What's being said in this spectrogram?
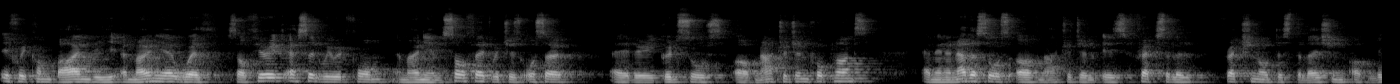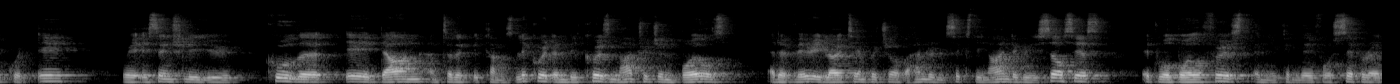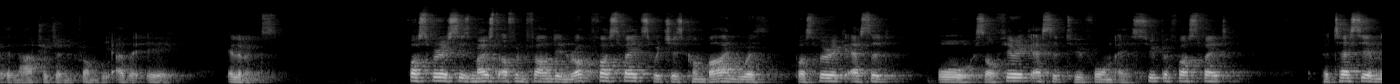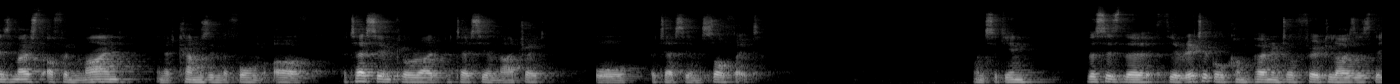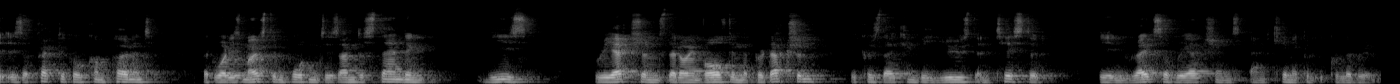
If we combine the ammonia with sulfuric acid, we would form ammonium sulfate, which is also a very good source of nitrogen for plants. And then another source of nitrogen is fractional distillation of liquid air, where essentially you cool the air down until it becomes liquid. And because nitrogen boils at a very low temperature of 169 degrees Celsius, it will boil first and you can therefore separate the nitrogen from the other air elements. Phosphorus is most often found in rock phosphates, which is combined with phosphoric acid or sulfuric acid to form a superphosphate. Potassium is most often mined and it comes in the form of potassium chloride, potassium nitrate, or potassium sulfate. Once again, this is the theoretical component of fertilizers. There is a practical component, but what is most important is understanding these reactions that are involved in the production because they can be used and tested in rates of reactions and chemical equilibrium.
